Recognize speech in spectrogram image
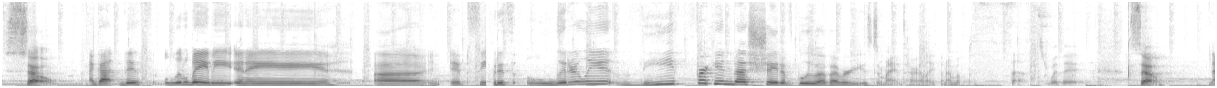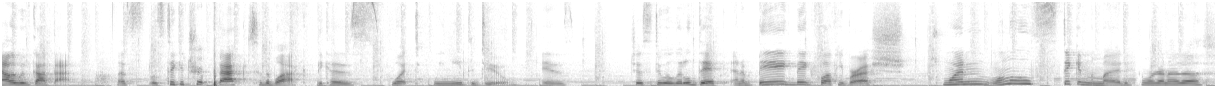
so I got this little baby in a uh, an Ipsy, but it's literally the freaking best shade of blue I've ever used in my entire life, and I'm obsessed with it. So now that we've got that, let's let's take a trip back to the black because what we need to do is just do a little dip and a big, big fluffy brush. One, one little stick in the mud. And we're gonna just,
